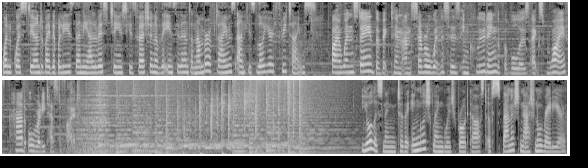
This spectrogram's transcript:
When questioned by the police, Dani Alves changed his version of the incident a number of times and his lawyer three times. By Wednesday, the victim and several witnesses, including the footballer's ex wife, had already testified. You're listening to the English language broadcast of Spanish National Radio.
